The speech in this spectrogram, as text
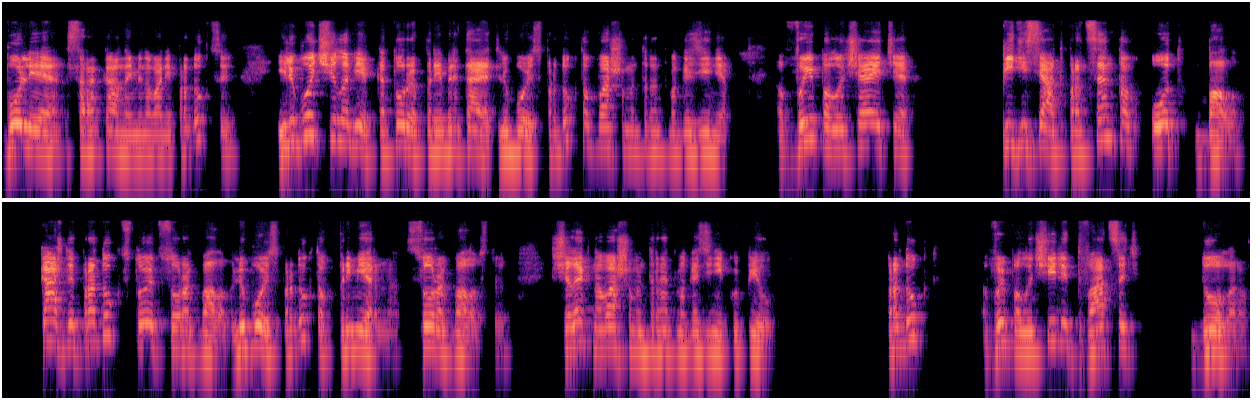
более 40 наименований продукции, и любой человек, который приобретает любой из продуктов в вашем интернет-магазине, вы получаете 50% от баллов. Каждый продукт стоит 40 баллов. Любой из продуктов примерно 40 баллов стоит. Человек на вашем интернет-магазине купил продукт, вы получили 20 долларов,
